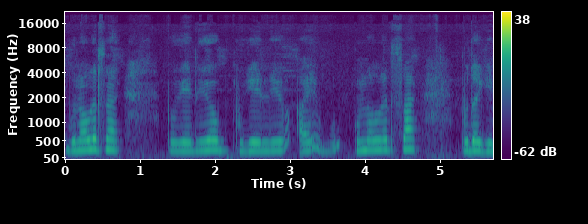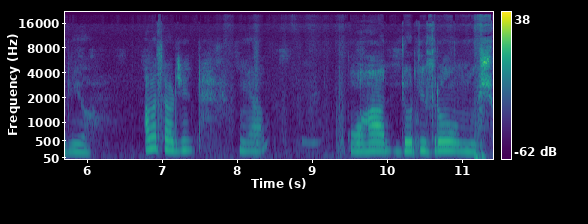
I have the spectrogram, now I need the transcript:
bunu alırsak bu geliyor, bu geliyor. Ay bu, bunu alırsak bu da geliyor. Ama Surgeon ya oha 400 lira olmuş.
